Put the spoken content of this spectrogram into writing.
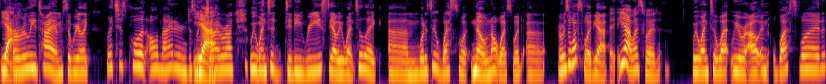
yeah early time. So we were like, let's just pull an all nighter and just like Yeah. drive around. We went to Diddy Riese. Yeah, we went to like um what is it? Westwood. No, not Westwood. Uh or was it Westwood? Yeah. Uh, yeah Westwood We went to what we were out in Westwood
